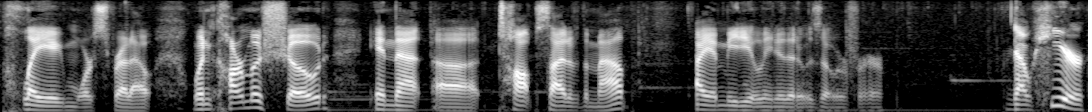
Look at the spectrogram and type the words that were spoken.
playing more spread out. When Karma showed in that uh, top side of the map, I immediately knew that it was over for her. Now here,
